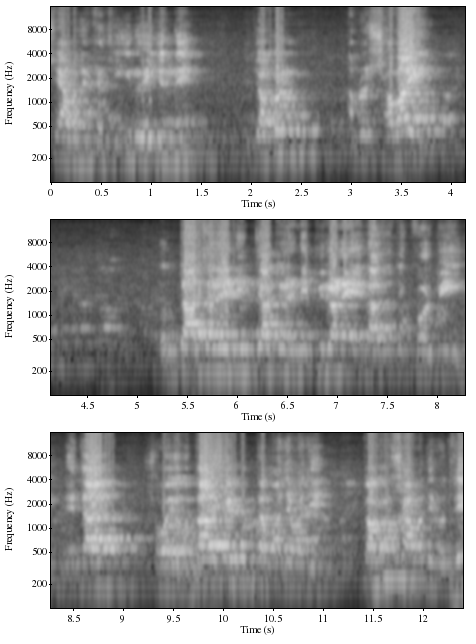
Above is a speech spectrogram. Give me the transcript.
সে আমাদের কাছে হিরো এই জন্যে, যখন আমরা সবাই অত্যাচারে, নির্যাতনে, নিপীড়নে রাজনৈতিক কর্মী, নেতা সবাই হতাশ হয়ে পড়তাম মাঝে মাঝে, তখন সে আমাদের মধ্যে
